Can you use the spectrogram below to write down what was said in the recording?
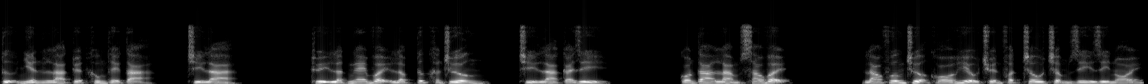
tự nhiên là tuyệt không thể tả, chỉ là. Thụy lật nghe vậy lập tức khẩn trương, chỉ là cái gì? Còn ta làm sao vậy? Lão phương trượng khó hiểu chuyển Phật Châu chậm gì gì nói,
